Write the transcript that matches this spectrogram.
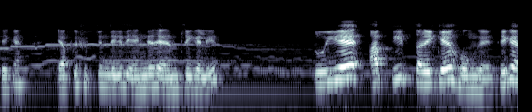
ठीक है? ये आपकी 15 डिग्री एंगल है एंट्री के लिए। तो ये आपकी तरीके होंगे, ठीक है?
